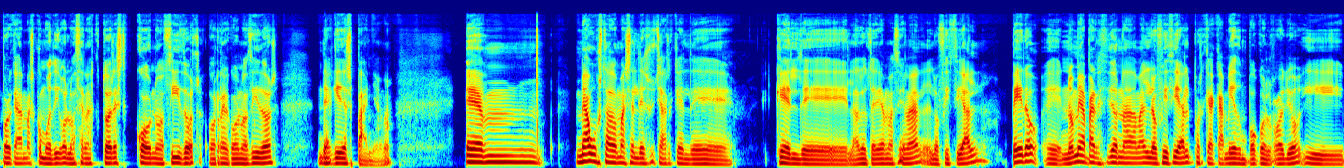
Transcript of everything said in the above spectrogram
porque además, como digo, lo hacen actores conocidos o reconocidos de aquí de España, ¿no? Em, me ha gustado más el de Suchar que el de, que el de la Lotería Nacional, el oficial, pero eh, no me ha parecido nada mal el oficial porque ha cambiado un poco el rollo y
